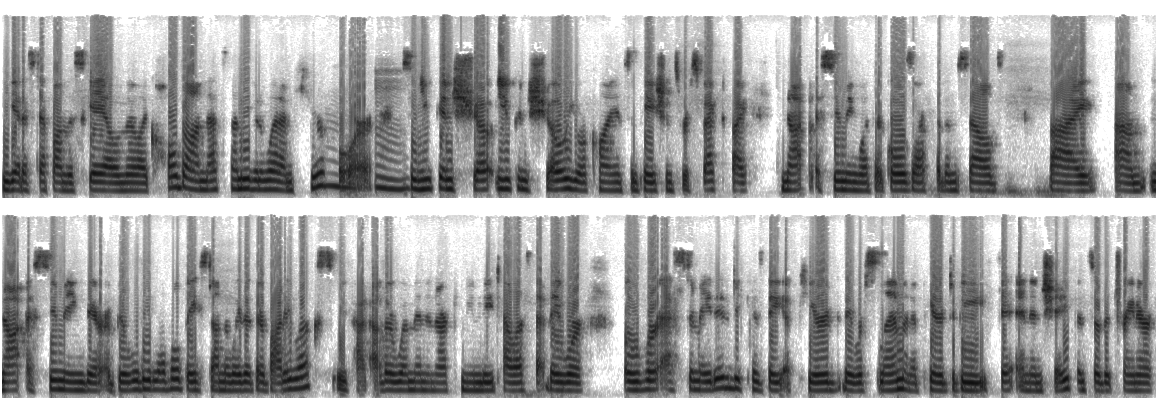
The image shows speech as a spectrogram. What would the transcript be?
you get a step on the scale and they're like hold on that's not even what i'm here mm, for. mm. so you can show you can show your clients and patients respect by not assuming what their goals are for themselves by um, not assuming their ability level based on the way that their body looks. We've had other women in our community tell us that they were overestimated because they appeared they were slim and appeared to be fit and in shape. And so the trainer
